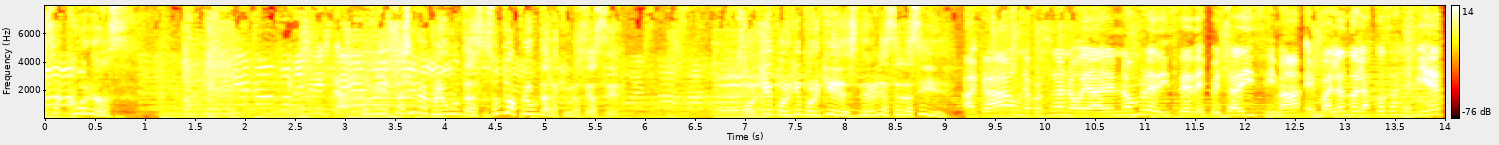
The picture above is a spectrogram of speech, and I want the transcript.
Esos coros. Porque está lleno de preguntas. Son todas preguntas las que uno se hace. ¿Por qué? ¿Por qué? ¿Por qué? Debería ser así. Acá una persona, no voy a dar el nombre, dice despechadísima, embalando las cosas de mi ex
